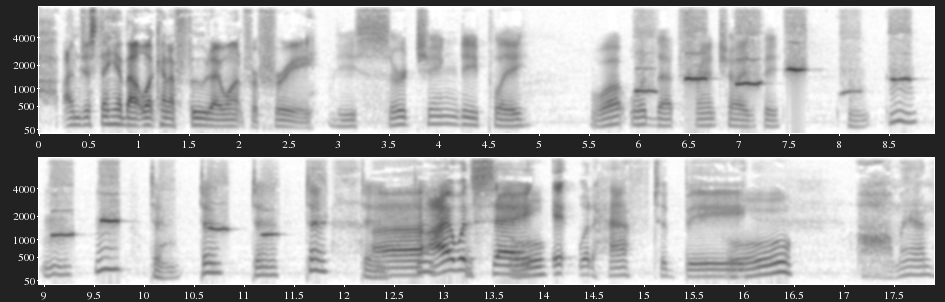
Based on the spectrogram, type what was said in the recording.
I'm just thinking about what kind of food I want for free. He's searching deeply. What would that franchise be? Uh. I would say Oh. it would have to be. Oh, Oh man,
